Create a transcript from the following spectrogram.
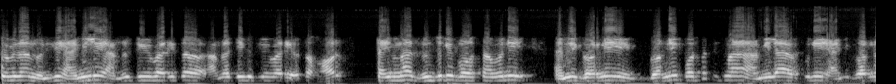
संविधान भनेपछि हामीले हाम्रो जिम्मेवारी त हामीलाई दिएको जिम्मेवारी हो त हर टाइममा जुनसुकै व्यवस्था पनि हामीले गर्ने गर्नै पर्छ त्यसमा हामीलाई कुनै हामी गर्न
